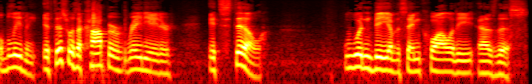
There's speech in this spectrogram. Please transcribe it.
Well, believe me, if this was a copper radiator, it still wouldn't be of the same quality as this.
